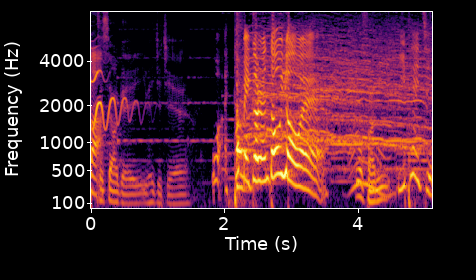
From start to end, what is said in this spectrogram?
吧？这是要给于佩姐姐。哇，他每个人都有哎。若凡怡佩姐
